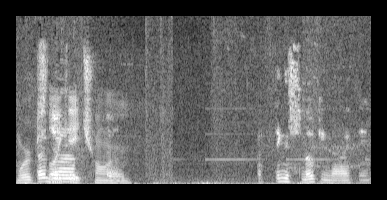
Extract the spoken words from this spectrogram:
Works like a charm. I think it's smoking now, I think.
